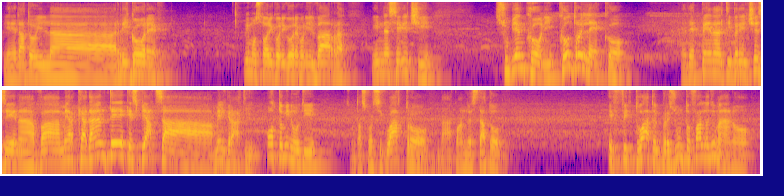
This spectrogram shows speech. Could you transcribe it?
viene dato il uh, rigore. Primo storico rigore con il VAR in Serie C su Bianconi contro il Lecco. Ed è penalty per il Cesena. Va Mercadante che spiazza Melgrati. 8 minuti. Sono trascorsi 4 da quando è stato effettuato il presunto fallo di mano.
